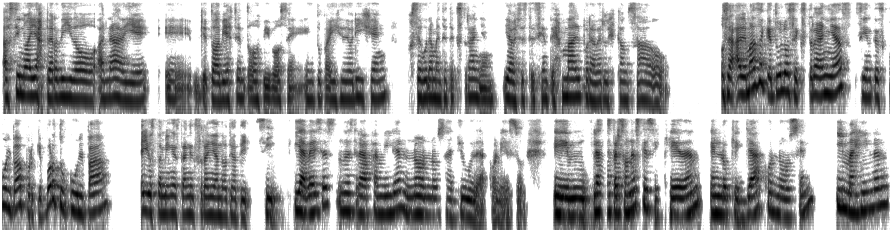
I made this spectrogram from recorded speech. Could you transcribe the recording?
así no hayas perdido a nadie, eh, que todavía estén todos vivos en, tu país de origen, pues seguramente te extrañan y a veces te sientes mal por haberles causado o sea, además de que tú los extrañas, sientes culpa porque por tu culpa ellos también están extrañándote a ti. Sí, y a veces nuestra familia no nos ayuda con eso. Em, las personas que se quedan en lo que ya conocen, imaginan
